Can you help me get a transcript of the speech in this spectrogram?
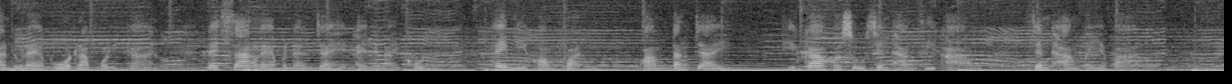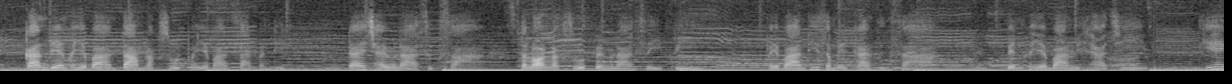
ารดูแลผู้รับบริการ ได้สร้างแรงบันดาลใจให้ใครหลายๆคน ให้มีความฝัน ความตั้งใจที่ก้าวเข้าสู่เส้นทางสีขาว เส้นทางพยาบาล การเรียนพยาบาลตามหลักสูตรพยาบาลศาสตร์บัณฑิต ได้ใช้เวลาศึกษา ตลอดหลักสูตรเป็นเวลา 4 ปี พยาบาลที่สำเร็จการศึกษา เป็นพยาบาลวิชาชีพ ที่ให้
